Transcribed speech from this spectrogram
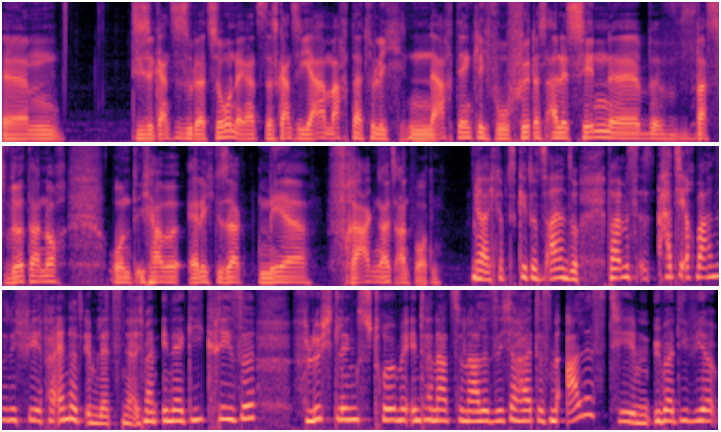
ähm, diese ganze Situation, ganze, das ganze Jahr macht natürlich nachdenklich, wo führt das alles hin, äh, was wird da noch? Und ich habe ehrlich gesagt mehr Fragen als Antworten. Ja, ich glaube, es geht uns allen so. Vor allem, es hat sich auch wahnsinnig viel verändert im letzten Jahr. Ich meine, Energiekrise, Flüchtlingsströme, internationale Sicherheit, das sind alles Themen, über die wir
